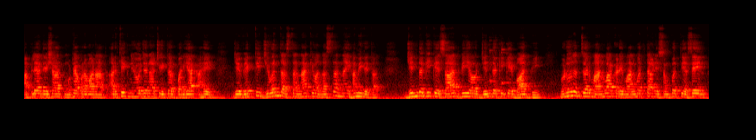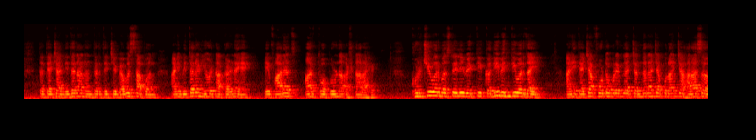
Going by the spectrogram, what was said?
आपल्या देशात मोठ्या प्रमाणात आर्थिक नियोजनाचे इतर पर्याय आहेत जे व्यक्ती जिवंत असताना किंवा नसतानाही हमी देतात. जिंदगी के साथ भी और जिंदगी के बाद भी. म्हणूनच जर मानवाकडे मालमत्ता आणि संपत्ती असेल तर त्याच्या निधनानंतर त्याचे व्यवस्थापन आणि वितरण योजना करणे हे फारच अर्थपूर्ण असणार आहे. खुर्चीवर बसलेली व्यक्ती कधी भिंतीवर जाईल आणि त्याच्या फोटो फ्रेमला चंदनाच्या फुलांच्या हारासह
